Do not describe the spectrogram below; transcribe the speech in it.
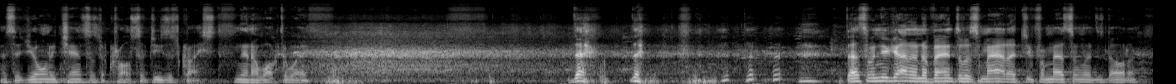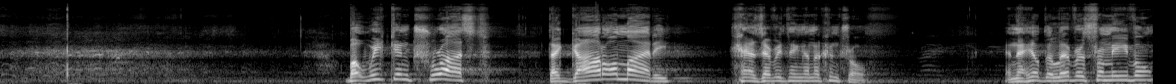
I said, Your only chance is the cross of Jesus Christ. And then I walked away. that, that, that's when you got an evangelist mad at you for messing with his daughter. But we can trust that God Almighty has everything under control and that He'll deliver us from evil,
